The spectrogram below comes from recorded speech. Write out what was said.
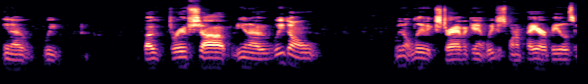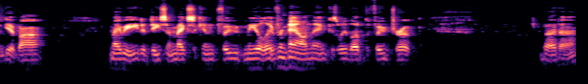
You know, we both thrift shop, you know, we don't we don't live extravagant. We just want to pay our bills and get by. Maybe eat a decent Mexican food meal every now and then because we love the food truck. But uh,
